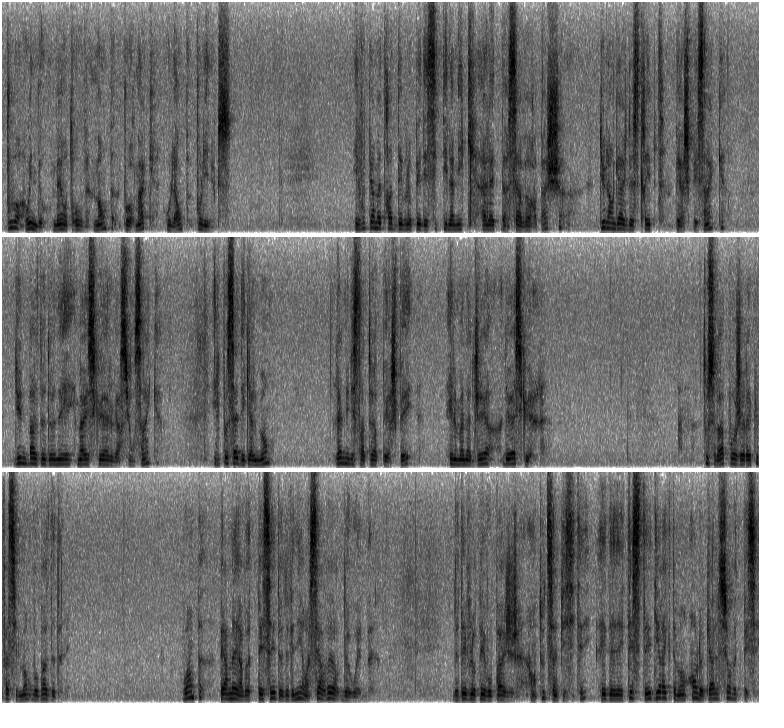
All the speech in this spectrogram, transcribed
pour Windows, mais on trouve MAMP pour Mac ou LAMP pour Linux. Il vous permettra de développer des sites dynamiques à l'aide d'un serveur Apache, du langage de script PHP 5, d'une base de données MySQL version 5, il possède également l'administrateur de PHP et le manager de SQL. Tout cela pour gérer plus facilement vos bases de données. WAMP permet à votre PC de devenir un serveur de web, de développer vos pages en toute simplicité et de les tester directement en local sur votre PC.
